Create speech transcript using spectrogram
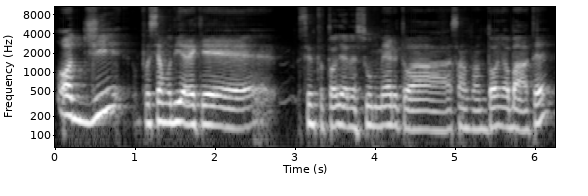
Oggi possiamo dire che, senza togliere nessun merito a Sant'Antonio Abate,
